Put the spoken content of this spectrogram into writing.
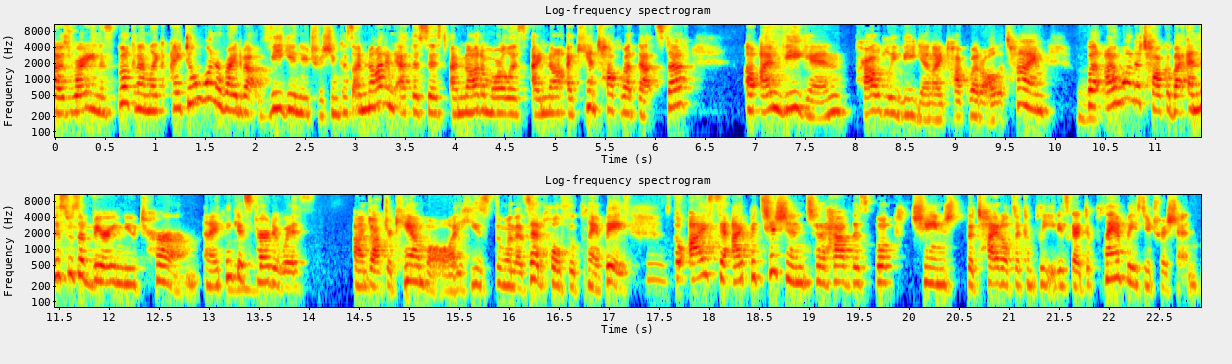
I was writing this book and I'm like, I don't want to write about vegan nutrition because I'm not an ethicist. I'm not a moralist. I'm not, I can't talk about that stuff. Uh, I'm vegan, proudly vegan. I talk about it all the time, but I want to talk about, and this was a very new term. And I think it mm. started with um, Dr. Campbell. He's the one that said whole food plant based. Mm. So I said I petitioned to have this book change the title to Complete Idiot's Guide to Plant Based Nutrition.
